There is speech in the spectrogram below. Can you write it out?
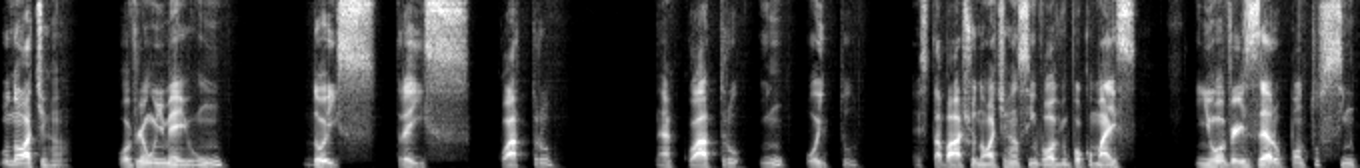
O Nottingham, over 1,5. 1, 2, 3, 4. Né? 4 em 8. Esse tá baixo. O Nottingham se envolve um pouco mais em over 0.5.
